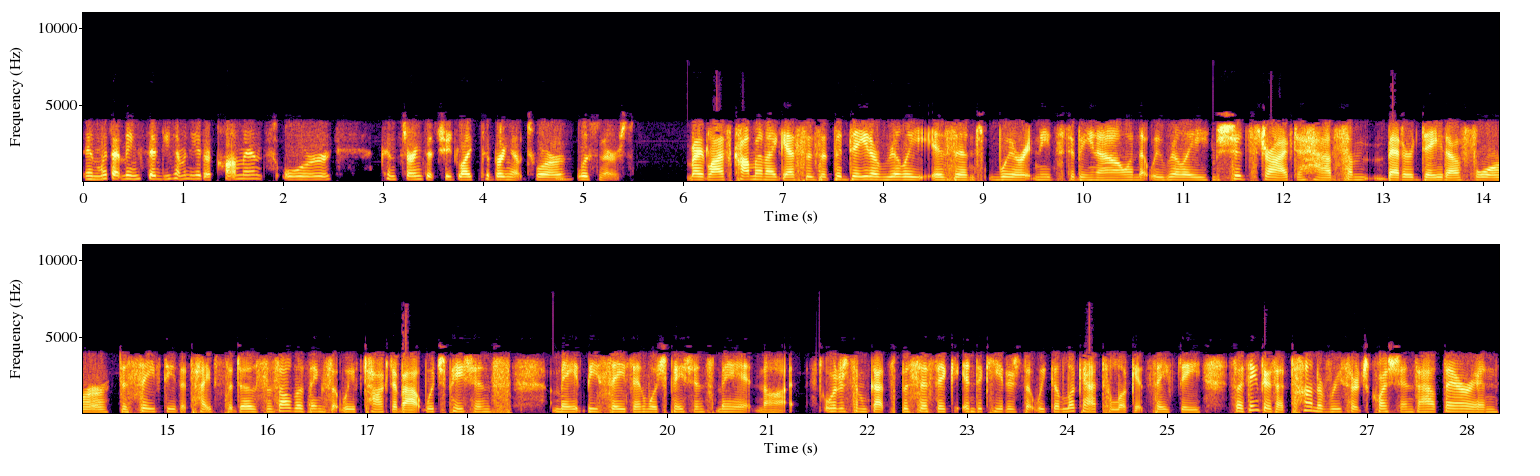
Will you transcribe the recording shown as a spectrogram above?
And with that being said, do you have any other comments or concerns that you'd like to bring up to our mm-hmm. listeners? my last comment, I guess, is that the data really isn't where it needs to be now, and that we really should strive to have some better data for the safety, the types, the doses, all the things that we've talked about, which patients may be safe in, which patients may it not what are some gut specific indicators that we could look at to look at safety? So I think there's a ton of research questions out there, and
